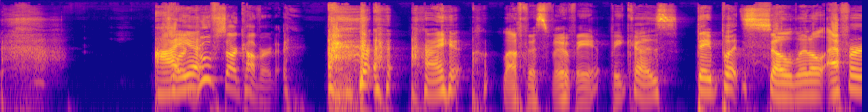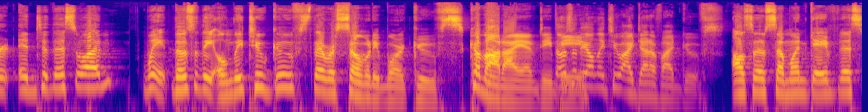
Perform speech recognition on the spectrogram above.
So our I goofs are covered. I love this movie because they put so little effort into this one. Wait, those are the only two goofs? There were so many more goofs. Come on, IMDb. Those are the only two identified goofs. Also, someone gave this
